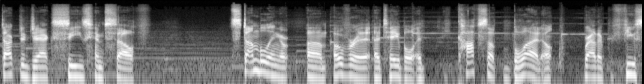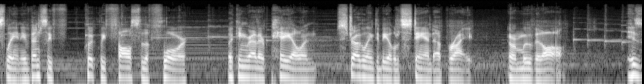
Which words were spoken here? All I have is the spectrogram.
Dr. Jack sees himself stumbling um, over a, a table. It, he coughs up blood uh, rather profusely and eventually f- quickly falls to the floor, looking rather pale and struggling to be able to stand upright or move at all. His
